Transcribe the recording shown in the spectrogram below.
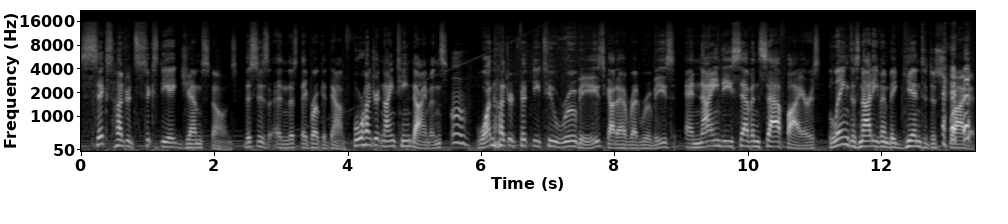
668 gemstones. This is, and this they broke it down 419 diamonds, Mm. 152 rubies, gotta have red rubies, and 97 sapphires. Bling does not even begin to describe it.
